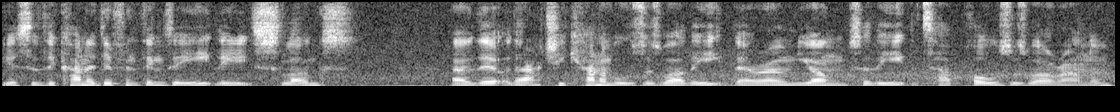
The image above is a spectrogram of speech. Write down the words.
Yeah, so the kind of different things they eat. They eat slugs. Uh, they're, they're actually cannibals as well. They eat their own young, so they eat the tadpoles as well around them.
